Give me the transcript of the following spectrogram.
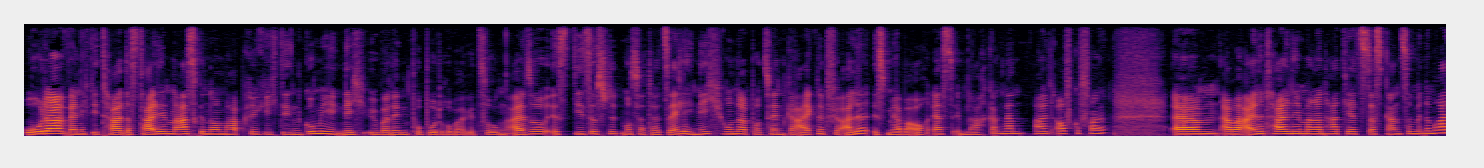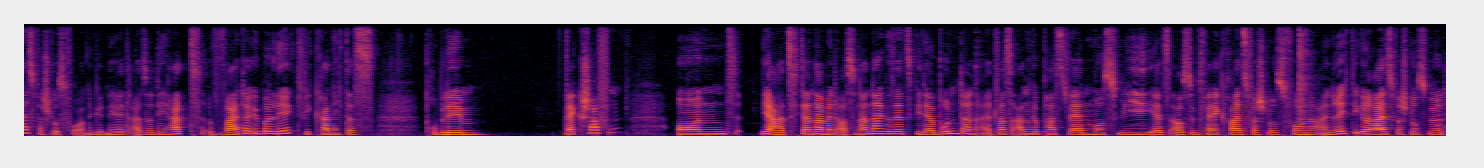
Oder wenn ich die das Taillenmaß genommen habe, kriege ich den Gummi nicht über den Popo drüber gezogen. Also ist dieses Schnittmuster tatsächlich nicht 100% geeignet für alle, ist mir aber auch erst im Nachgang dann halt aufgefallen. Ähm, aber eine Teilnehmerin hat jetzt das Ganze mit einem Reißverschluss vorne genäht. Also die hat weiter überlegt, wie kann ich das Problem wegschaffen und ja, hat sich dann damit auseinandergesetzt, wie der Bund dann etwas angepasst werden muss, wie jetzt aus dem Fake-Reißverschluss vorne ein richtiger Reißverschluss wird.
